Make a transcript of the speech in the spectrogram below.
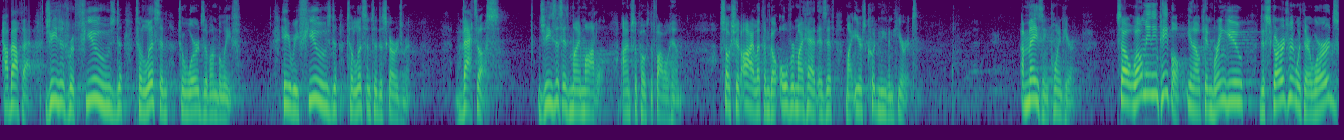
How about that? Jesus refused to listen to words of unbelief. He refused to listen to discouragement. That's us. Jesus is my model. I'm supposed to follow him. So should I let them go over my head as if my ears couldn't even hear it. Amazing point here. So, well meaning people, you know, can bring you discouragement with their words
